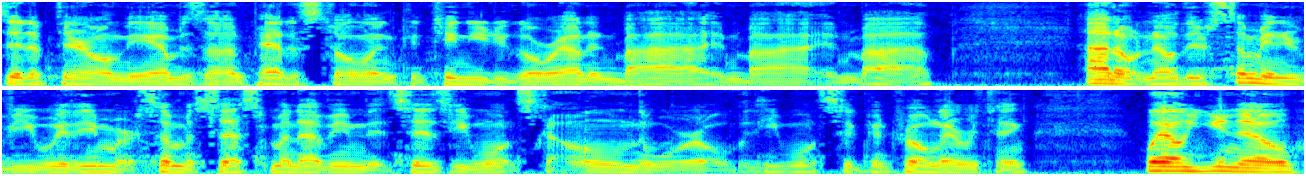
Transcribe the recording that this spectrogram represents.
sit up there on the Amazon pedestal and continue to go around and buy and buy and buy. I don't know. There's some interview with him or some assessment of him that says he wants to own the world, that he wants to control everything. Well, you know,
